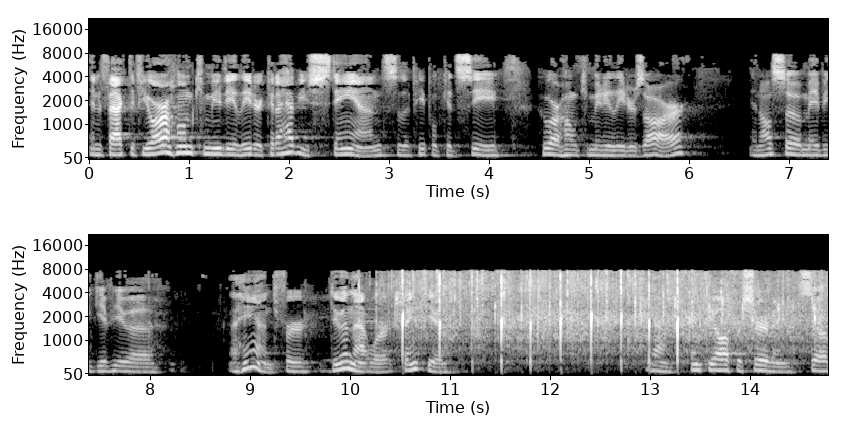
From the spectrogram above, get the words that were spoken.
In fact, if you are a home community leader, could I have you stand so that people could see who our home community leaders are? And also maybe give you a a hand for doing that work. Thank you. Yeah, thank you all for serving. So,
